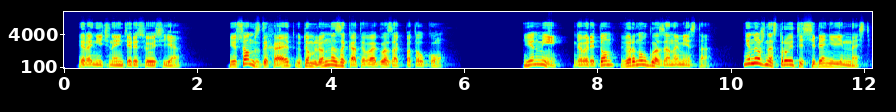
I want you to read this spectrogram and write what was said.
– иронично интересуюсь я. Юсон вздыхает, утомленно закатывая глаза к потолку. «Юнми», – говорит он, вернув глаза на место, – «не нужно строить из себя невинность.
